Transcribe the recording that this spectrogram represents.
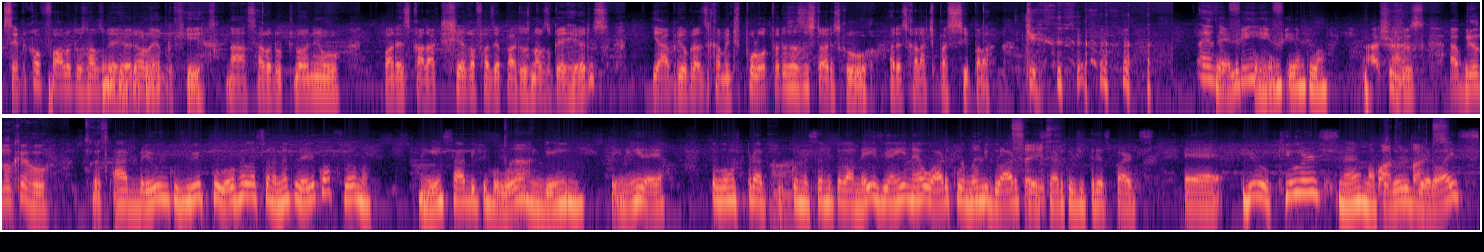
Sempre que eu falo dos Novos Guerreiros, eu lembro que na saga do clone o Aranha Escarlate chega a fazer parte dos Novos Guerreiros e abriu basicamente pulou todas as histórias que o Aranha Escarlate participa lá. Que- Mas É, ele ficou enfim, um enfim. tempo lá. Acho justo. Abril nunca errou. Abril, inclusive, pulou o relacionamento dele com a Flama. Ninguém sabe que rolou, Ah. ninguém tem nem ideia. Então vamos para começando pela Amazing aí, né? O arco, o nome do arco, 26. esse arco de três partes. É Hero Killers, né? Matadores de heróis.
